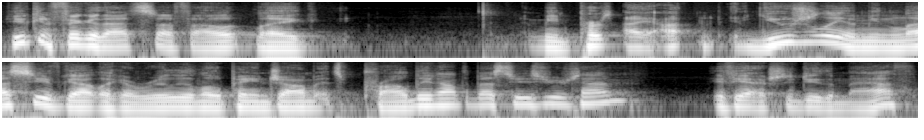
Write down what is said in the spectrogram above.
if you can figure that stuff out, like I mean, pers- I, I usually, I mean, unless you've got like a really low paying job, it's probably not the best use of your time if you actually do the math.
